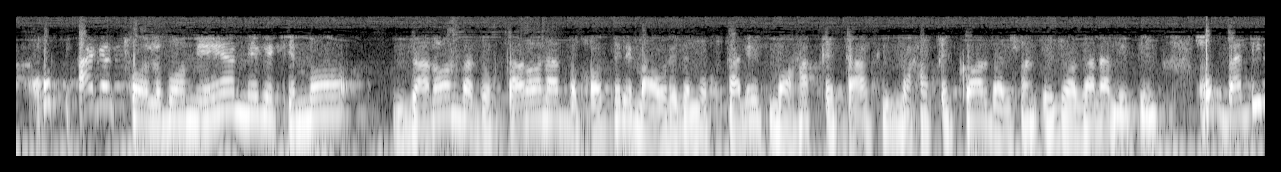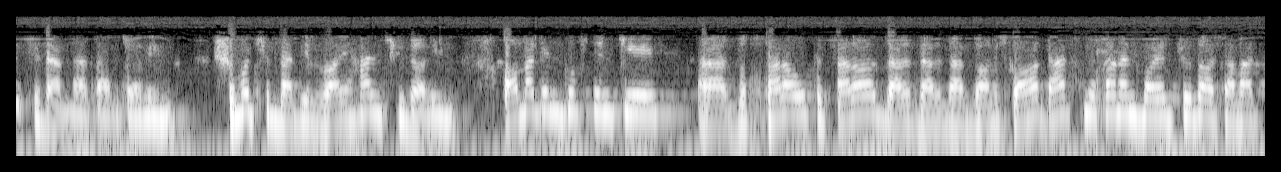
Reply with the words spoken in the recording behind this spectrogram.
خب اگر طالبان میگن میگه که ما زنان و دختران به خاطر موارد مختلف ما حق تحصیل و حق کار برشان اجازه نمیدیم. خب بدیل چی در نظر داریم شما چه بدیل رای حل چی داریم آمدین گفتیم که دخترها و پسرها در, در, در دانشگاه ها درس می‌خوانند باید جدا شود.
